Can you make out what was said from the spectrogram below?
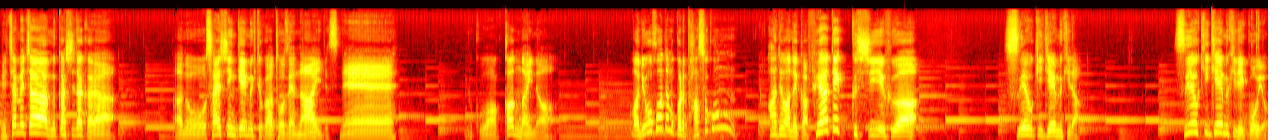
めちゃめちゃ昔だから、あのー、最新ゲーム機とかは当然ないですね。よくわかんないな。まあ両方でもこれパソコン、あ、ではねえか。フェアテック CF は、据え置きゲーム機だ。据え置きゲーム機でいこうよ。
